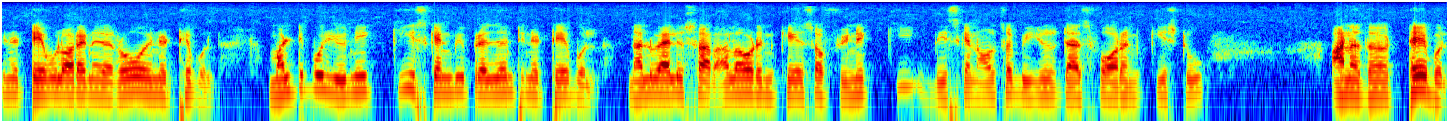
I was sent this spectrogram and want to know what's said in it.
in a table or in a row in a table. Multiple unique keys can be present in a table. Null values are allowed in case of unique key. These can also be used as foreign keys to another table.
